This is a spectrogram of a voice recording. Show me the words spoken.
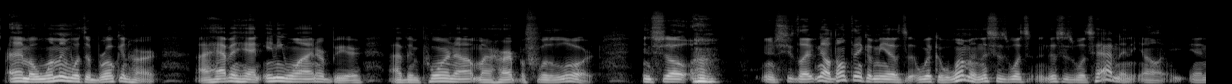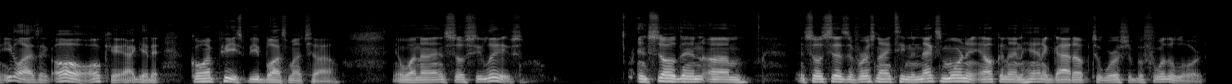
I am a woman with a broken heart. I haven't had any wine or beer. I've been pouring out my heart before the Lord. And so, and she's like, "No, don't think of me as a wicked woman. This is what's this is what's happening." You know, and Eli's like, "Oh, okay, I get it. Go in peace. Be blessed, my child." And whatnot. And so she leaves. And so then, um, and so it says in verse 19, the next morning Elkanah and Hannah got up to worship before the Lord.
